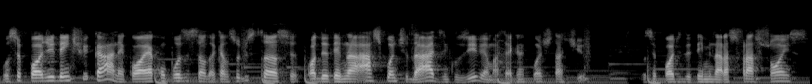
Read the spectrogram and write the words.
você pode identificar né, qual é a composição daquela substância, pode determinar as quantidades, inclusive, é uma técnica quantitativa. Você pode determinar as frações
